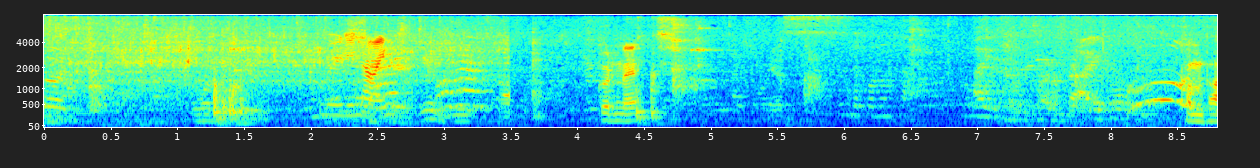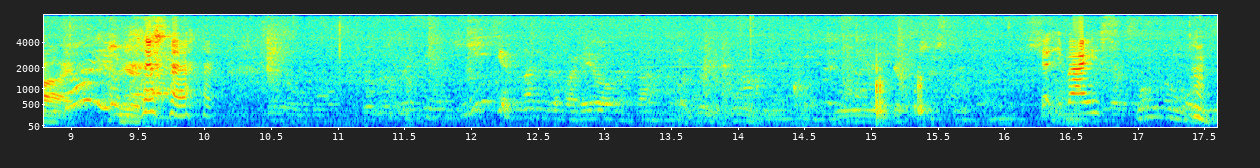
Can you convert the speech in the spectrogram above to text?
good. Really nice. Good mix. Kampai. Cheers. Get your base. Mm.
